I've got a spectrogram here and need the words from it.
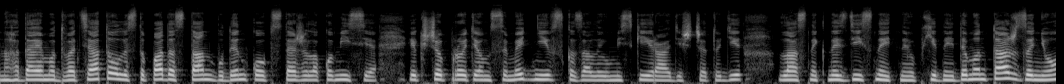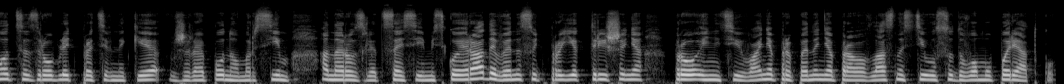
Нагадаємо, 20 листопада стан будинку обстежила комісія. Якщо протягом семи днів сказали у міській раді, ще тоді власник не здійснить необхідний демонтаж, за нього це зроблять працівники в ЖРЕПО номер 7 А на розгляд сесії міської ради винесуть проєкт рішення про ініціювання припинення права власності у судовому порядку.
